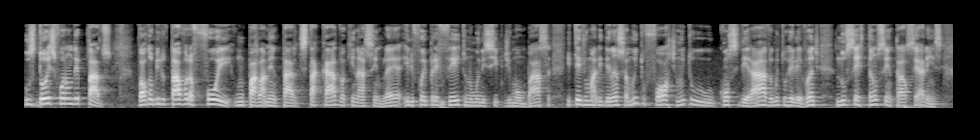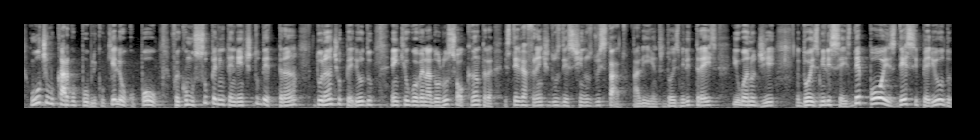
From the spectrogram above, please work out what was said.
Os dois foram deputados. Valdomiro Távora foi um parlamentar destacado aqui na Assembleia, ele foi prefeito no município de Mombaça e teve uma liderança muito forte, muito considerável, muito relevante no sertão central cearense. O último cargo público que ele ocupou foi como superintendente do Detran durante o período em que o governador Lúcio Alcântara esteve à frente dos destinos do Estado, ali entre 2003 e o ano de 2006. Depois desse período,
